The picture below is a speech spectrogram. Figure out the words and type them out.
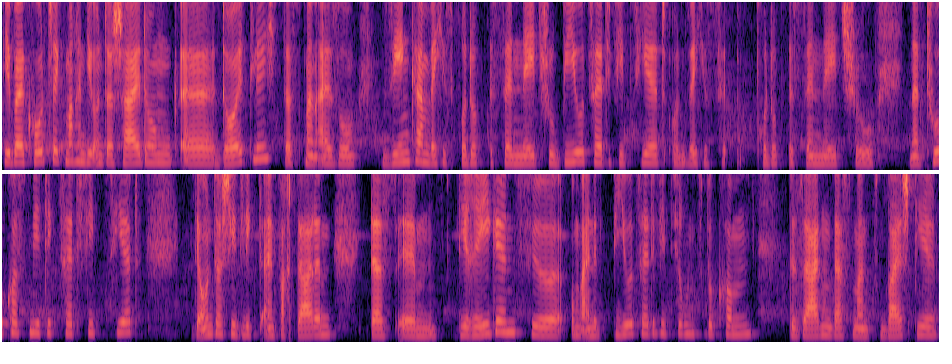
Wir bei CodeCheck machen die Unterscheidung äh, deutlich, dass man also sehen kann, welches Produkt ist denn Nature Bio zertifiziert und welches Produkt ist denn Nature Naturkosmetik zertifiziert. Der Unterschied liegt einfach darin, dass ähm, die Regeln für, um eine Biozertifizierung zu bekommen, besagen, dass man zum Beispiel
